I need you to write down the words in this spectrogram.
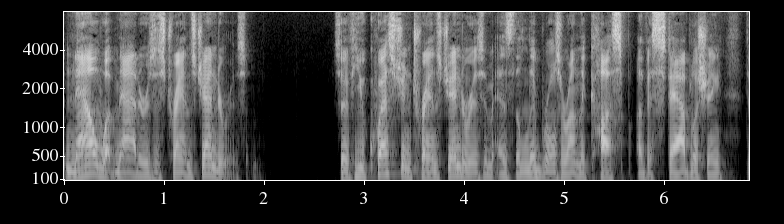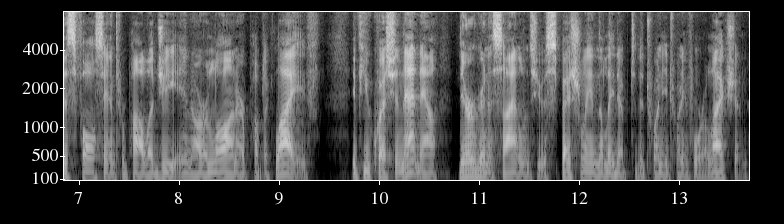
Now, what matters is transgenderism. So, if you question transgenderism as the liberals are on the cusp of establishing this false anthropology in our law and our public life, if you question that now, they're going to silence you, especially in the lead up to the 2024 election.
